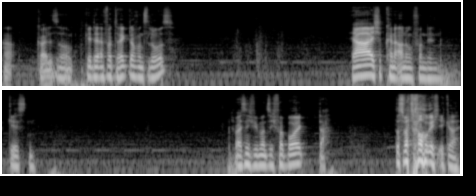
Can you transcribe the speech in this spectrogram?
Ah, geile Sau. Geht er einfach direkt auf uns los? Ja, ich habe keine Ahnung von den Gesten. Ich weiß nicht, wie man sich verbeugt. Da. Das war traurig, egal.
